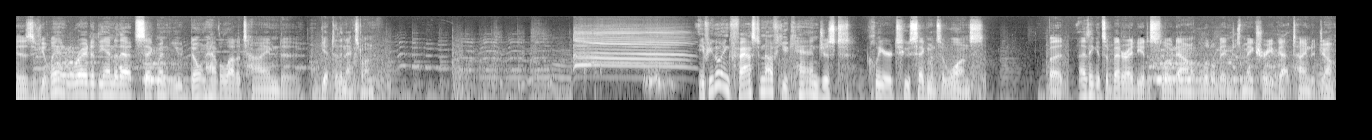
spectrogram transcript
Because if you land right at the end of that segment, you don't have a lot of time to get to the next one. If you're going fast enough, you can just clear two segments at once but I think it's a better idea to slow down a little bit and just make sure you've got time to jump.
